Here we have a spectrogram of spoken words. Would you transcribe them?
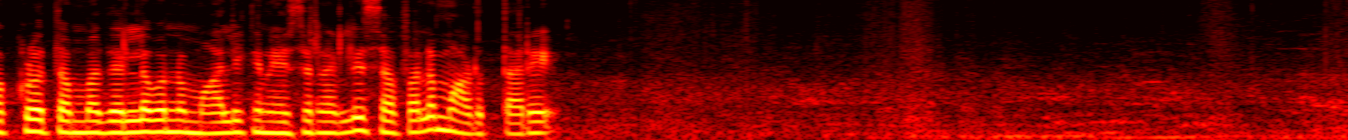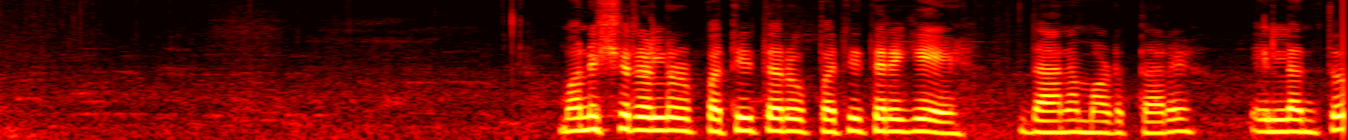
ಮಕ್ಕಳು ತಮ್ಮದೆಲ್ಲವನ್ನು ಮಾಲೀಕನ ಹೆಸರಿನಲ್ಲಿ ಸಫಲ ಮಾಡುತ್ತಾರೆ. ಮನುಷ್ಯರೆಲ್ಲರೂ ಪತಿತರು, ಪತಿತರಿಗೆ ದಾನ ಮಾಡುತ್ತಾರೆ. ಇಲ್ಲಂತೂ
